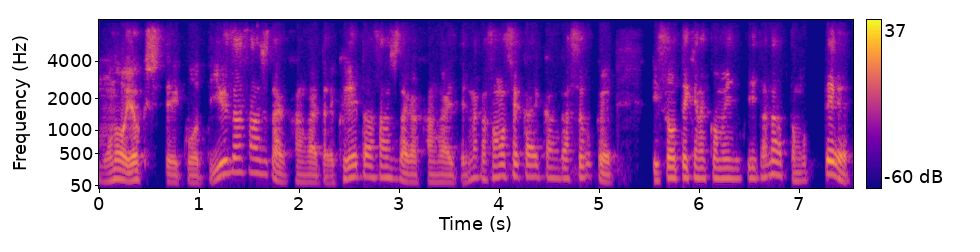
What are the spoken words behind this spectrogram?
ものを良くしていこうって、ユーザーさん自体が考えたり、クリエイターさん自体が考えて、なんかその世界観がすごく理想的なコミュニティだなと思って、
